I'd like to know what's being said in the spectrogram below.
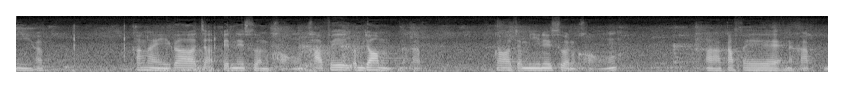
นี่ครับ ข้างในก็จะเป็นในส่วนของคาเฟ่ย่อมๆนะครับ ก็จะมีในส่วนของอากาแฟนะครับ ใน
